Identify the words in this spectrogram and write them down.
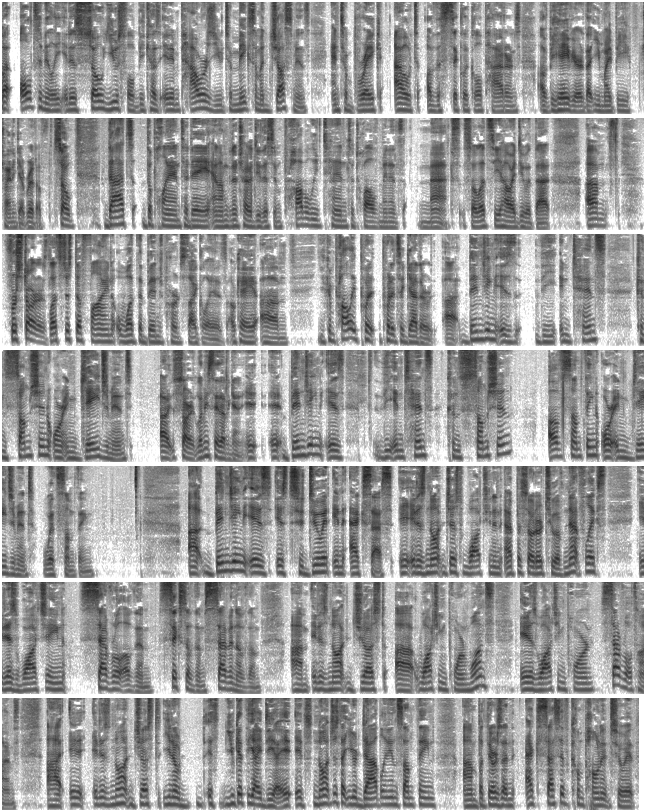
but ultimately, it is so useful because it empowers you to make some adjustments and to break out of the cyclical patterns of behavior that you might be trying to get rid of. So that's the plan today. And I'm going to try to do this in probably 10 to 12 minutes max. So let's see how I do with that. Um, for starters, let's just define what the binge purge cycle is. Okay. Um, you can probably put, put it together. Uh, binging is the intense consumption or engagement. Uh, sorry, let me say that again. It, it, binging is the intense consumption of something or engagement with something. Uh, binging is is to do it in excess. It, it is not just watching an episode or two of Netflix. It is watching several of them, six of them, seven of them. Um, it is not just uh, watching porn once it is watching porn several times. Uh, it, it is not just, you know, it's, you get the idea. It, it's not just that you're dabbling in something, um, but there's an excessive component to it.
